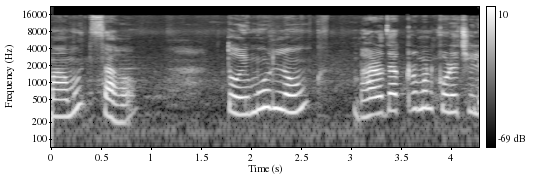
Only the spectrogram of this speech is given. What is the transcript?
মাহমুদ শাহ। তৈমুর লং ভারত আক্রমণ করেছিল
